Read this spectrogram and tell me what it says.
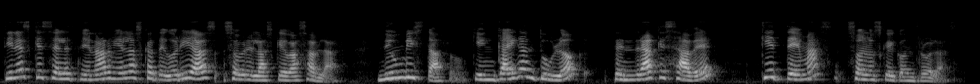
Tienes que seleccionar bien las categorías sobre las que vas a hablar. De un vistazo, quien caiga en tu blog tendrá que saber qué temas son los que controlas.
